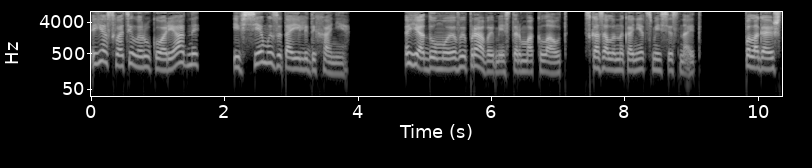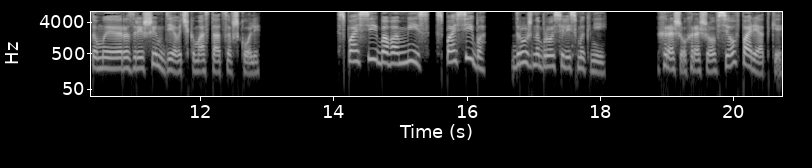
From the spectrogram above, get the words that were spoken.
Я схватила руку Ариадны, и все мы затаили дыхание. «Я думаю, вы правы, мистер Маклауд», — сказала, наконец, миссис Найт. «Полагаю, что мы разрешим девочкам остаться в школе». «Спасибо вам, мисс, спасибо!» Дружно бросились мы к ней. «Хорошо, хорошо, все в порядке»,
